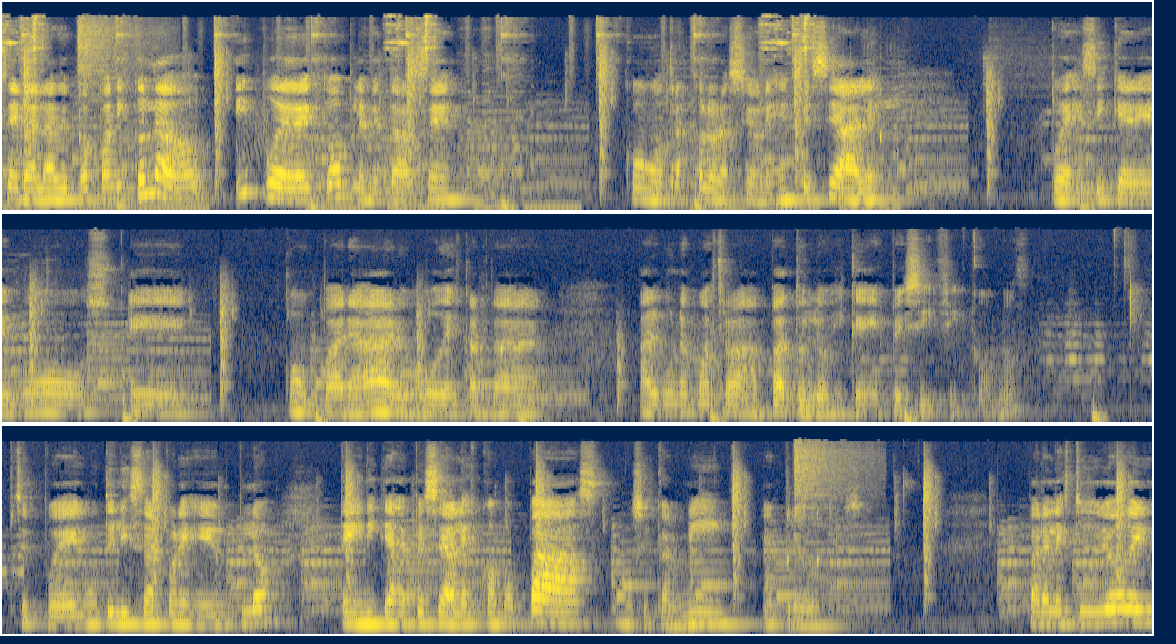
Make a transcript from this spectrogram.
será la de Papa Nicolau y puede complementarse con otras coloraciones especiales, pues si queremos eh, comparar o descartar alguna muestra patológica en específico. ¿no? Se pueden utilizar, por ejemplo, técnicas especiales como PAS, musicarmín, entre otros. Para el estudio de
